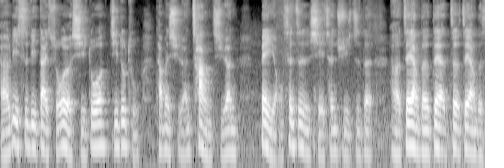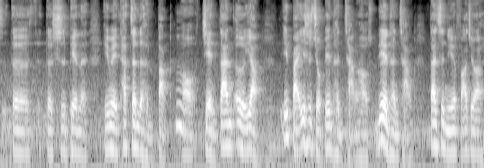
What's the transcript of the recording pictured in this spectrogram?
呃，历世历代所有许多基督徒，他们喜欢唱、喜欢背咏，甚至写成曲子的，呃，这样的、这样、这这样的的的诗篇呢，因为它真的很棒哦，简单扼要，一百一十九篇很长哈，练很长，但是你会发觉啊，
